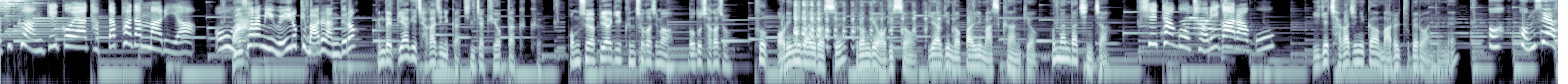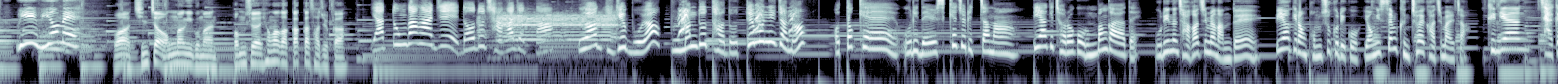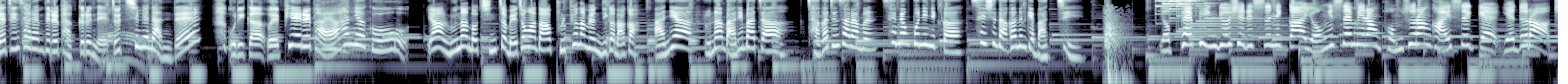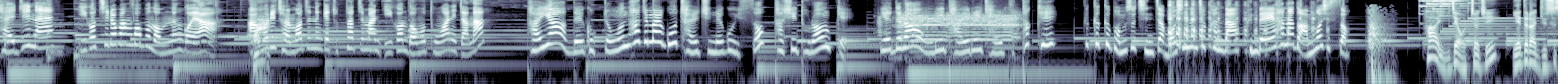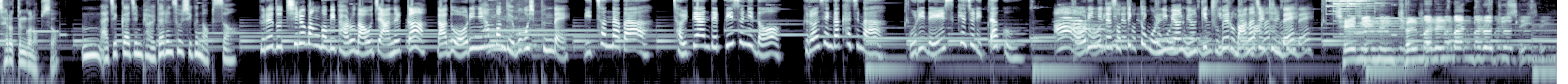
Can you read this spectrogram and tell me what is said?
마스크 안 낄 거야 답답하단 말이야. 어우 이 사람이 왜 이렇게 말을 안 들어? 근데 삐약이 작아지니까 진짜 귀엽다 크크. 범수야 삐약이 근처 가지마. 너도 작아져. 푹 어린이 바이러스? 그런 게 어딨어. 삐약이 너 빨리 마스크 안 껴. 혼난다 진짜. 싫다고 저리 가라고? 이게 작아지니까 말을 두 배로 안 듣네? 범수야 위 위험해. 와 진짜 엉망이구만. 범수야 형아가 깎아 사줄까? 야 똥강아지 너도 작아졌다. 으악 이게 뭐야? 불만도 다 너 때문이잖아 어떡해 우리 내일 스케줄 있잖아. 삐약이 저러고 운반 가야 돼. 우리는 작아지면 안 돼. 삐약이랑 범수 그리고 영희쌤 근처에 가지 말자. 그냥 작아진 사람들을 밖으로 내쫓으면 안 돼? 우리가 왜 피해를 봐야 하냐고. 야 루나 너 진짜 매정하다. 불편하면 네가 나가. 아니야. 루나 말이 맞아. 작아진 사람은 세명뿐이니까 셋이 나가는 게 맞지. 옆에 빈 교실 있으니까 영희쌤이랑 범수랑 가 있을게. 얘들아 잘 지내. 이거 치료 방법은 없는 거야. 아무리 젊어지는 게 좋다지만 이건 너무 동안이잖아 다이야 내 걱정은 하지 말고 잘 지내고 있어. 다시 돌아올게. 얘들아 우리 다이를 잘 부탁해. 크크크 범수 진짜 멋있는 척한다. 근데 하나도 안 멋있어. 하 이제 어쩌지? 얘들아 뉴스 새로 뜬 건 없어. 음 아직까진 별다른 소식은 없어. 그래도 치료 방법이 바로 나오지 않을까? 나도 어린이 한 번 돼보고 싶은데. 미쳤나봐. 절대 안 돼. 삐순이 너. 그런 생각하지 마. 우리 내일 스케줄 있다고. 아 어린이 돼서 틱톡 올리면 인기 두 배로 많아질 텐데. 재미있는 결말을 만들어주세요.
